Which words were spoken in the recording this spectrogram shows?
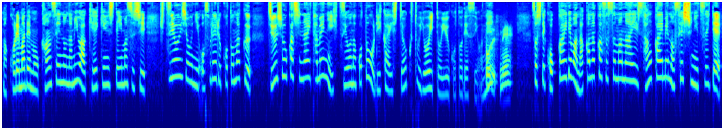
まあ、これまでも感染の波は経験していますし、必要以上に恐れることなく、重症化しないために必要なことを理解しておくと良いということですよね。そうですね。そして国会ではなかなか進まない3回目の接種について、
